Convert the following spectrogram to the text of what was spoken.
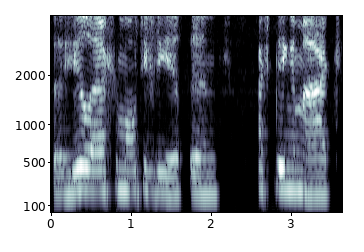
eh, heel erg gemotiveerd ben, echt dingen maak.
